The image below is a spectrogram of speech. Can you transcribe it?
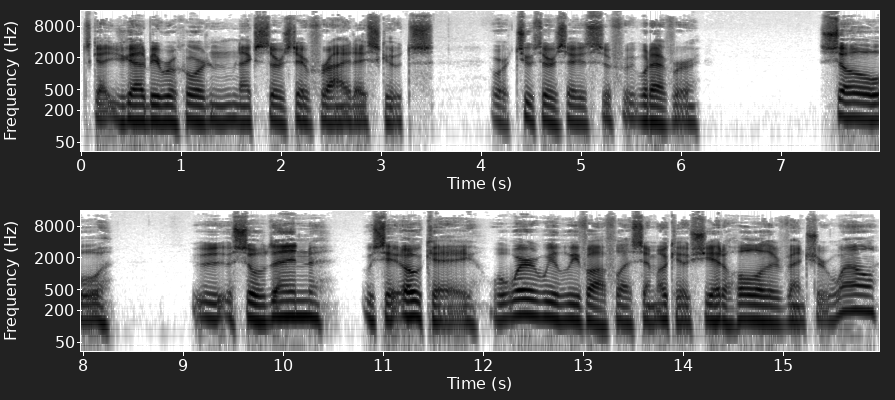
it's got you got to be recording next Thursday or Friday, Scoots, or two Thursdays, whatever. So, uh, so then we say, okay, well, where did we leave off last time? Okay, she had a whole other adventure. Well,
